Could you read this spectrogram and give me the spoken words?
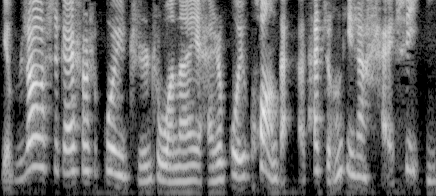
也不知道是该说是过于执着呢，也还是过于旷达她。整体上还是以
